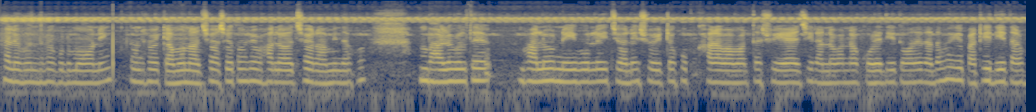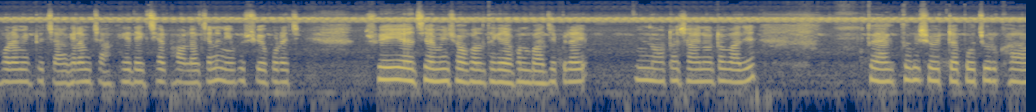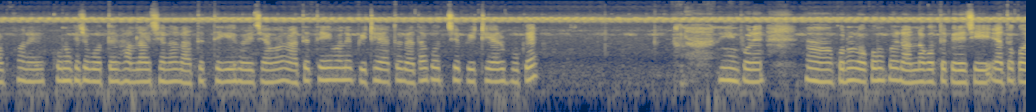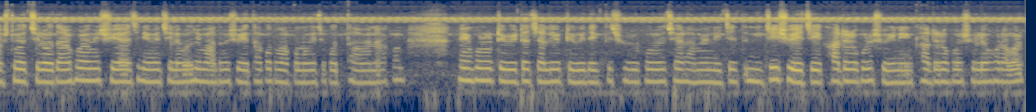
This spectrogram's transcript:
Hello বন্ধুরা, good morning. তোমরা সবাই কেমন আছো? আশা তোমরা সবাই ভালো আছো। আর আমি দেখো, ভালো বলতে ভালো নেই বললেই চলে। শরীরটা খুব খারাপ আমার, তা শুয়ে আছি, রান্নাবান্না করে দিয়ে তোমাদের দাদাভাইকে পাঠিয়ে দিয়ে তারপর আমি একটু চা খেলাম। চা খেয়ে দেখছি আর ভালো লাগছে না, নিয়ে শুয়ে পড়েছি। শুয়েই আছি আমি সকাল থেকে, এখন বাজে প্রায় নটা, সাড়ে নটা বাজে। তো একদমই শরীরটা প্রচুর খারাপ। মানে কোনো কিছু করতে ভালো লাগছে না। রাতের থেকেই হয়েছে আমার। রাতের থেকেই মানে পিঠে এত ব্যথা করছে পিঠে আর বুকে। নিয়ে পরে কোনো রকম করে রান্না করতে পেরেছি। এত কষ্ট হচ্ছিল। তারপর আমি শুয়ে আছি, নেমে ছেলে বলছে, মা, তুমি শুয়ে থাকো, তোমার কোনো কিছু করতে হবে না। এখন আমি পুরো টিভিটা চালিয়ে টিভি দেখতে শুরু করেছি আর আমি নিচে, নিচেই শুয়েছি। খাটের ওপরে শুইনি। খাটের ওপরে শুলে ওর আবার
